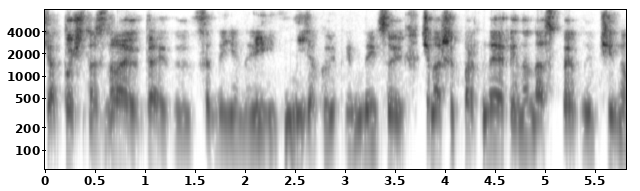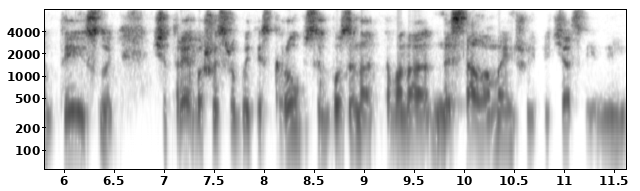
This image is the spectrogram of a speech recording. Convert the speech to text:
я точно знаю, та це не є ні- ніякою таємницею, що наші партнери на нас певним чином тиснуть, що треба щось робити з корупцією, бо занадто вона не стала меншою під час війни.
